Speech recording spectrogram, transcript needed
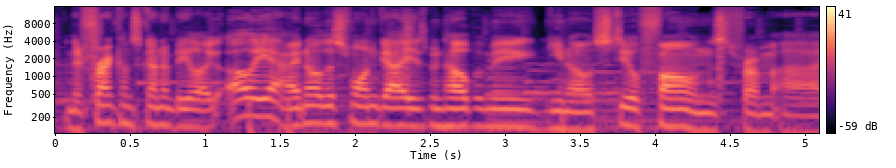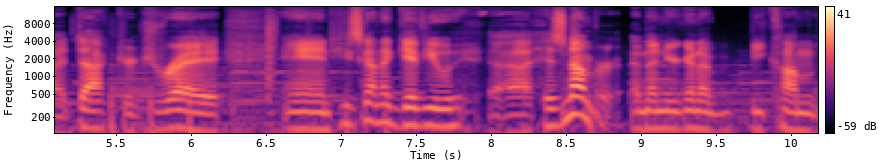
And then Franklin's going to be like, oh, yeah, I know this one guy who's been helping me, you know, steal phones from uh, Dr. Dre. And he's going to give you uh, his number. And then you're going to become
